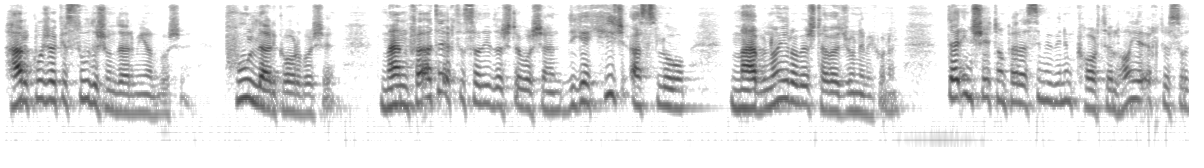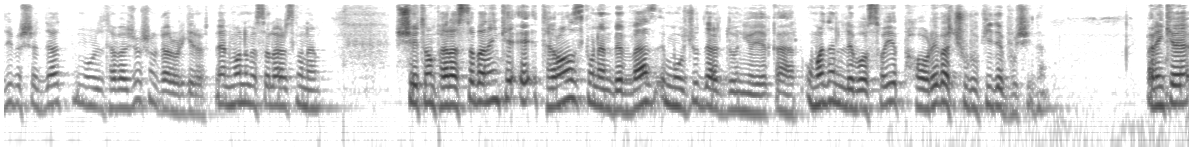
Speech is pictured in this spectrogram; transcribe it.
هر کجا که سودشون در میان باشه پول در کار باشه منفعت اقتصادی داشته باشن دیگه هیچ اصل و مبنایی رو بهش توجه نمی‌کنن. در این شیطان پرستی می‌بینیم کارتل های اقتصادی به شدت مورد توجهشون قرار گرفت. به عنوان مثال ارز کنم شیطان پرستا برای اینکه اعتراض کنن به وضع موجود در دنیای غرب اومدن لباس های پاره و چروکیده پوشیدن. برای اینکه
